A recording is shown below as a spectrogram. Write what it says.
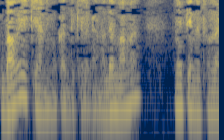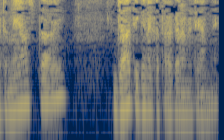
භවය කියන්නේ මොකක්ද කියලා ගන්නවා. දැන් මම මේ පින්නතුන්ලට මේ අවස්ථාවේ ಜಾති ගැන කතා කරන්නට යන්නේ.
